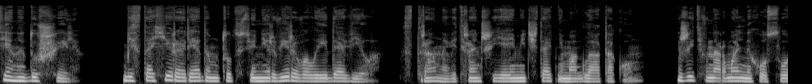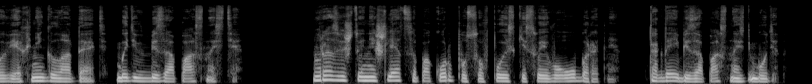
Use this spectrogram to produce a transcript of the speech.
Стены душили. Без Тахира рядом тут все нервировало и давило. Странно, ведь раньше я и мечтать не могла о таком. Жить в нормальных условиях, не голодать, быть в безопасности. Ну разве что не шляться по корпусу в поиске своего оборотня. Тогда и безопасность будет.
